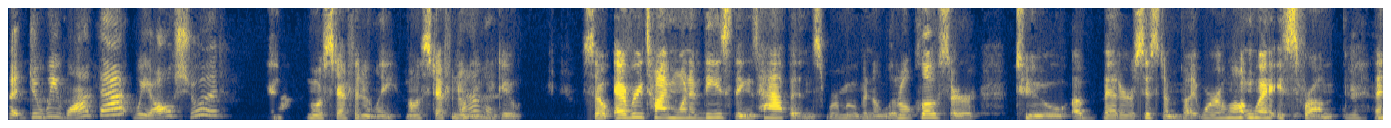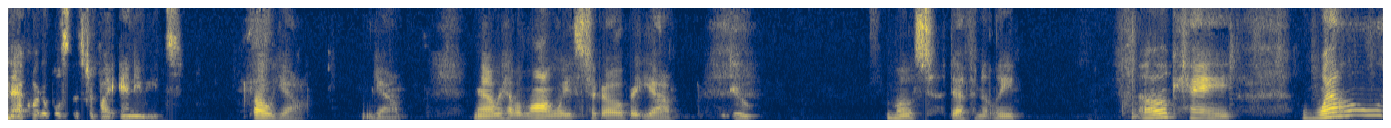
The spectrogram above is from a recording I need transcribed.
But do we want that? We all should. Most definitely. Most definitely Yeah. we do. So every time one of these things happens, we're moving a little closer to a better system, but we're a long ways from an mm-hmm. equitable system by any means. Oh, yeah. Yeah. Now we have a long ways to go, but yeah. We do. Most definitely. Okay. Well,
